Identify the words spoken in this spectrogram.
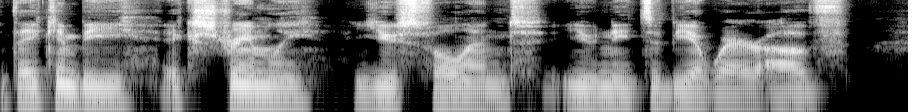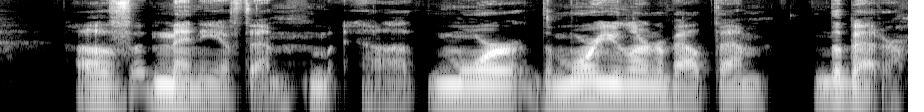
They can be extremely useful, and you need to be aware of, of many of them. Uh, more, the more you learn about them, the better.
